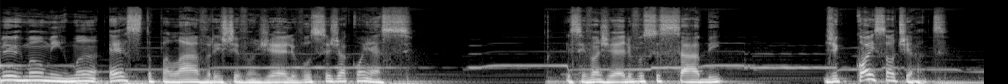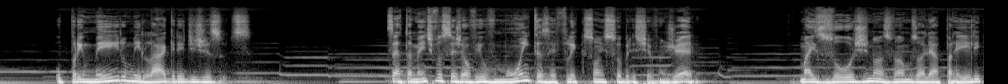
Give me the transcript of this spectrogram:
Meu irmão, minha irmã, esta palavra, este evangelho, você já conhece. Esse evangelho você sabe de qual salteado. O primeiro milagre de Jesus. Certamente você já ouviu muitas reflexões sobre este evangelho, mas hoje nós vamos olhar para ele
